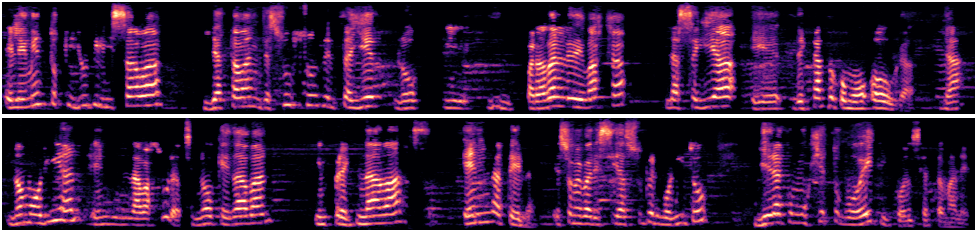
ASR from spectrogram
elementos que yo utilizaba y ya estaban en desuso del taller, los, para darle de baja las seguía eh, dejando como obra, ¿ya? No morían en la basura, sino quedaban impregnadas en la tela. Eso me parecía súper bonito y era como un gesto poético en cierta manera.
